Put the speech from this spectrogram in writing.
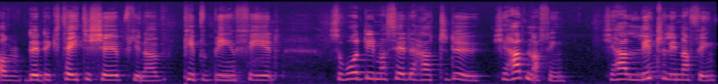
of the dictatorship. You know, people being feared. So what did Mercedes have to do? She had nothing. She had literally nothing.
